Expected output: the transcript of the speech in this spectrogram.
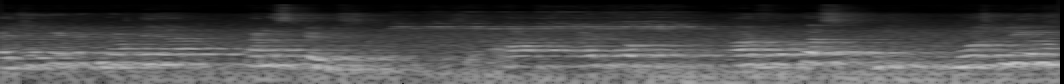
educated but they are unskilled. So, uh, I fo- I will focus mostly on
